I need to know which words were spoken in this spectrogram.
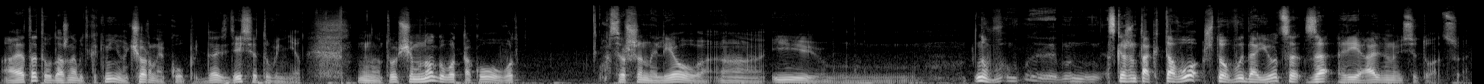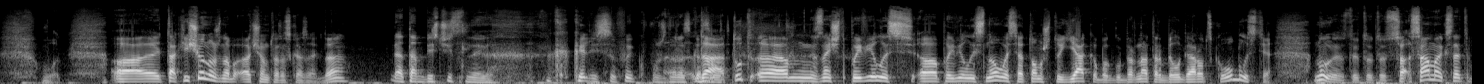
А от этого должна быть как минимум черная копоть, да, здесь этого нет. Вот. В общем, много вот такого вот совершенно левого э, и ну, э, скажем так, того, что выдается за реальную ситуацию. Вот. А, так, еще нужно о чем-то рассказать, да? Да, там бесчисленное количество фейков можно рассказать. Да, тут, э, значит, появилась, э, появилась новость о том, что якобы губернатор Белгородской области, ну, это, это, это самая, кстати,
